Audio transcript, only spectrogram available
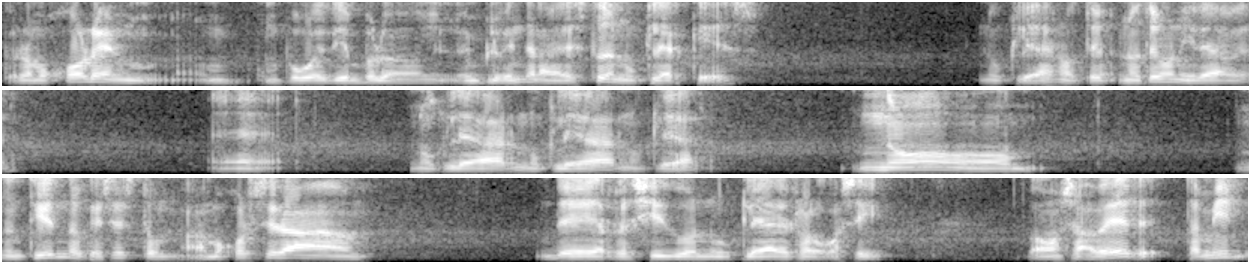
pero a lo mejor en un, poco de tiempo lo, implementan. A ver, ¿esto de nuclear qué es? Nuclear, no, no tengo ni idea, a ver. Eh, nuclear, nuclear, nuclear no, no entiendo qué es esto. A lo mejor será de residuos nucleares o algo así. Vamos a ver también,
